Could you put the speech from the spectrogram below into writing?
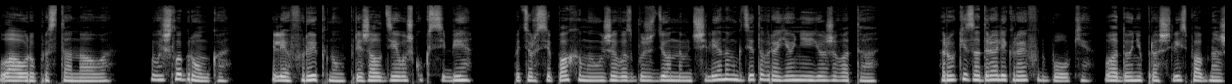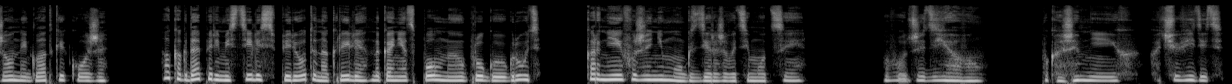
Лаура простонала. Вышло громко. Лев рыкнул, прижал девушку к себе, потерся пахом и уже возбужденным членом где-то в районе ее живота. Руки задрали край футболки, ладони прошлись по обнаженной гладкой коже. А когда переместились вперед и накрыли, наконец, полную упругую грудь, Корнеев уже не мог сдерживать эмоции. Вот же дьявол. Покажи мне их, хочу видеть.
